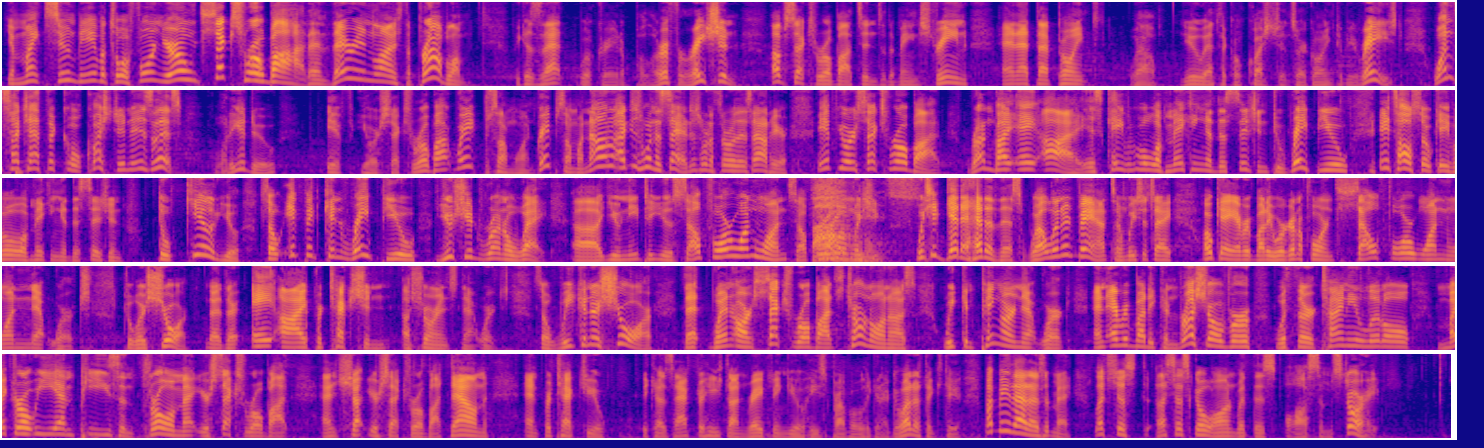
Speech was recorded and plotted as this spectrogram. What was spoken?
you might soon be able to afford your own sex robot. And therein lies the problem, because that will create a proliferation of sex robots into the mainstream. And at that point, well, new ethical questions are going to be raised. One such ethical question is this what do you do if your sex robot rapes someone? Rape someone. Now, I just want to say, I just want to throw this out here. If your sex robot, run by AI, is capable of making a decision to rape you, it's also capable of making a decision to kill you. So if it can rape you, you should run away. Uh, you need to use Cell 411. Cell 411. We should we should get ahead of this well in advance, and we should say, okay, everybody, we're going to form Cell 411 networks to assure that they're AI protection assurance networks. So we can assure that when our sex robots turn on us, we can ping our network, and everybody can rush over with their tiny little micro EMPs and throw them at your sex robot and shut your sex robot down and protect you. Because after he's done raping you, he's probably going to do other things to you. But be that as it may, let's just let's just go on with this awesome story.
